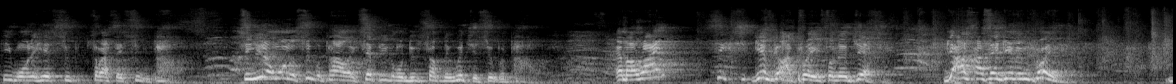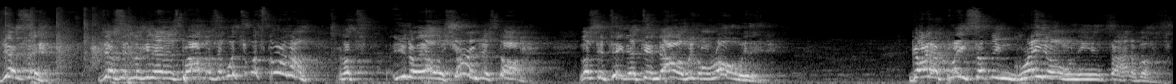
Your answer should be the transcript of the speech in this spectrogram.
he wanted his super, so I say superpower. See, you don't want a superpower except you're going to do something with your superpower. Am I right? Six, give God praise for little Jesse. I said, give him praise. Jesse, Jesse looking at his papa said, what, what's going on? Let's, you know, Elder Sherman just thought, let's just take that $10, we're going to roll with it. God has placed something greater on the inside of us.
